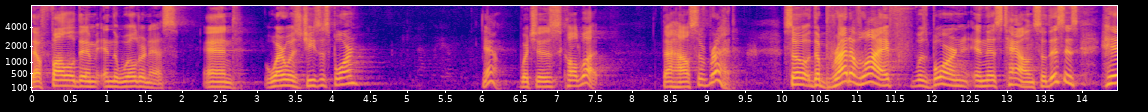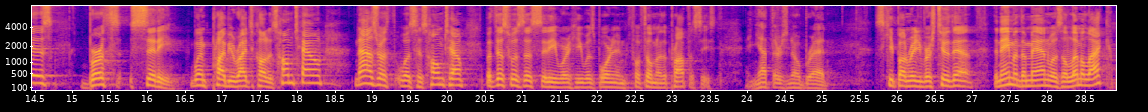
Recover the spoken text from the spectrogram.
that followed them in the wilderness. And where was Jesus born? Yeah, which is called what? The house of bread. So the bread of life was born in this town. So this is his birth city. Wouldn't probably be right to call it his hometown. Nazareth was his hometown, but this was the city where he was born in fulfillment of the prophecies. And yet there's no bread. Let's keep on reading verse 2. Then the name of the man was Elimelech.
